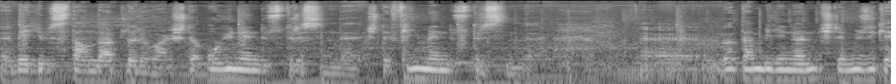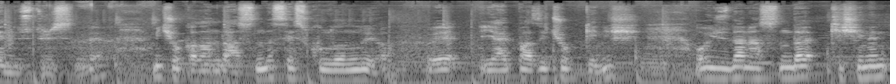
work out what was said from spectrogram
E, belli bir standartları var. İşte oyun endüstrisinde, işte film endüstrisinde. E, zaten bilinen işte müzik endüstrisinde birçok alanda aslında ses kullanılıyor ve yelpaze çok geniş. O yüzden aslında kişinin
